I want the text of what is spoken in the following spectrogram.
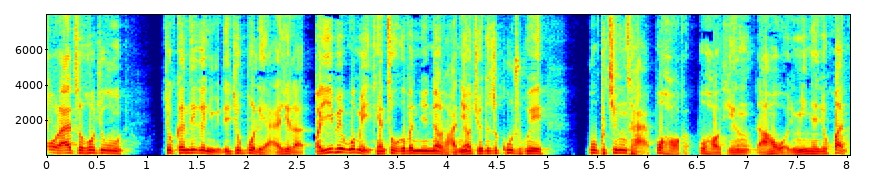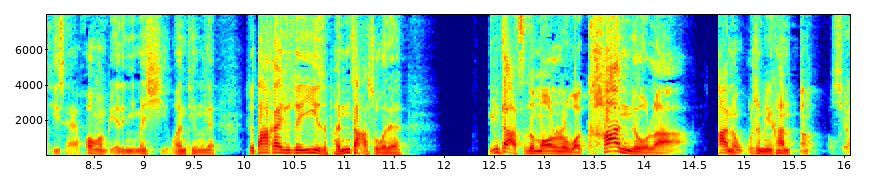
后来之后就就跟这个女的就不联系了。我因为我每天做个问卷调查，你要觉得这故事会不不精彩、不好不好听，然后我就明天就换题材，换换别的你们喜欢听的，就大概就这意思。盆咋说的？你咋知道毛茸？我看着了，看着我不是没看着啊。行，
